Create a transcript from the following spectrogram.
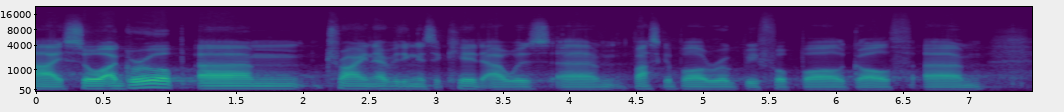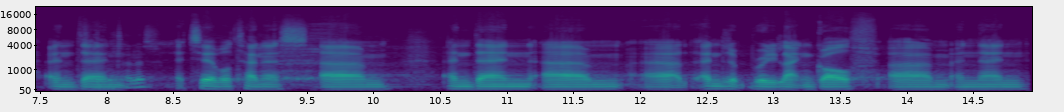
Aye, so I grew up um, trying everything as a kid. I was um, basketball, rugby, football, golf, um, and then tennis? uh, table tennis, um, and then um, uh, ended up really liking golf, um, and then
